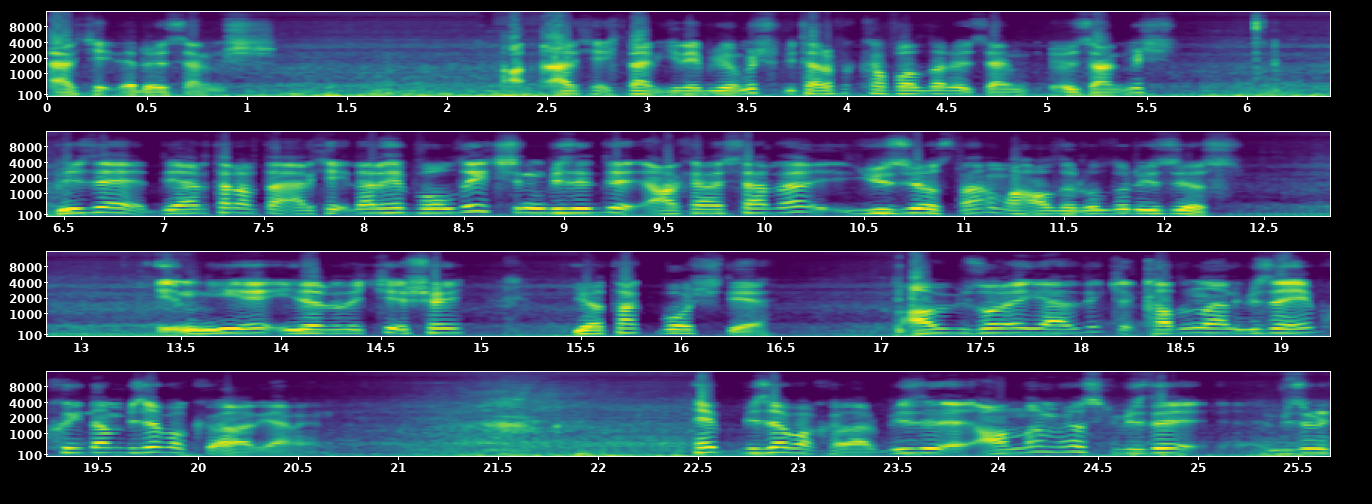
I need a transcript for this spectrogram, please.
erkeklere özelmiş. Erkekler girebiliyormuş, bir tarafı kapalılara özel, özelmiş. Biz de diğer tarafta erkekler hep olduğu için biz de arkadaşlarla yüzüyoruz tamam mı? Haldır uldur yüzüyoruz. E, Niye? İlerideki şey yatak boş diye. Abi biz oraya geldik. Kadınlar bize hep kıyıdan bize bakıyorlar yani. Hep bize bakıyorlar. Biz de anlamıyoruz ki biz de bizim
